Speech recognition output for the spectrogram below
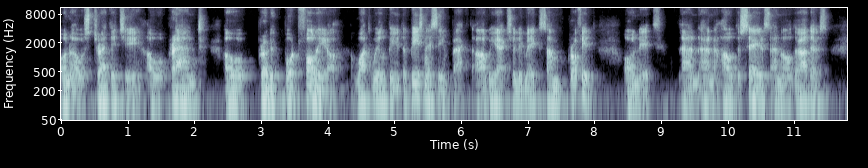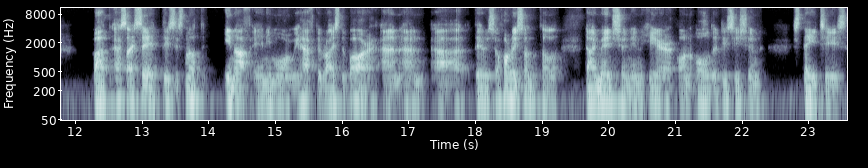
on our strategy, our brand, our product portfolio, what will be the business impact? Are we actually make some profit on it and, and how the sales and all the others? But as I said, this is not enough anymore. We have to rise the bar and, and uh, there is a horizontal dimension in here on all the decision stages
